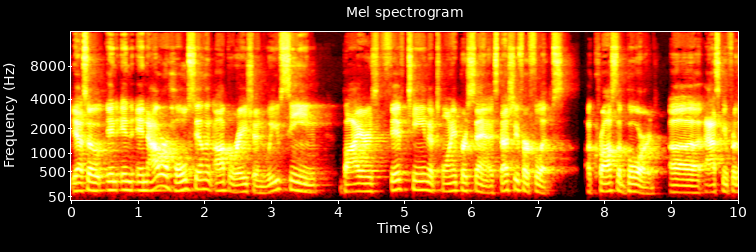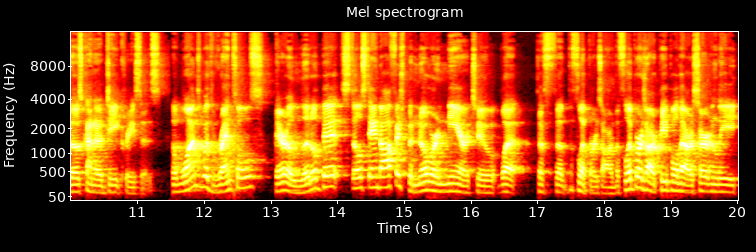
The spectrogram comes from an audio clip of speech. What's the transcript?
yeah so in in, in our wholesaling operation we've seen buyers 15 to 20 percent especially for flips across the board uh, asking for those kind of decreases the ones with rentals they're a little bit still standoffish but nowhere near to what the, the, the flippers are the flippers are people that are certainly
